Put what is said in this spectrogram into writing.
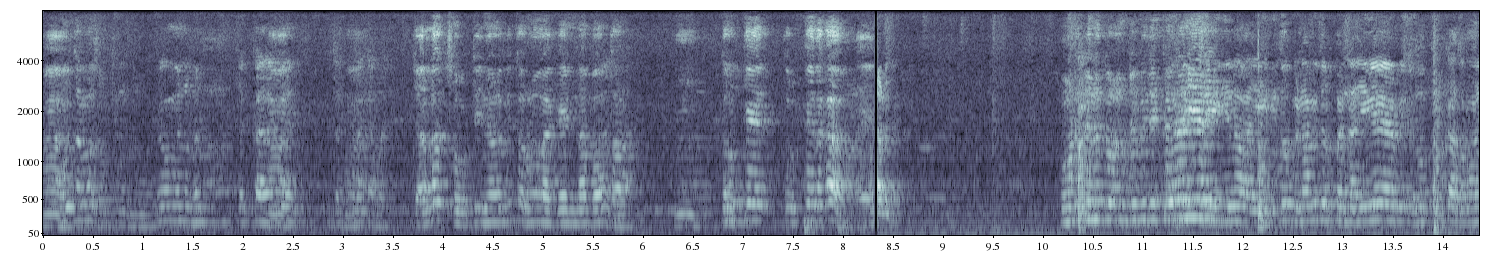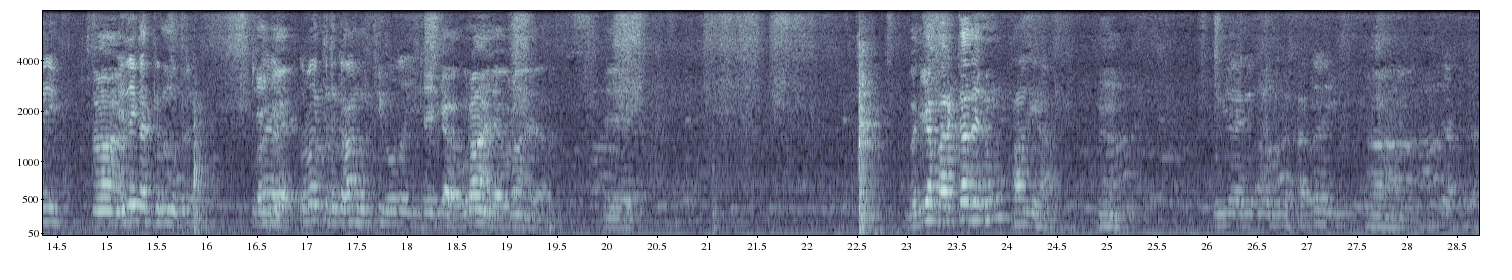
ਹਾਂ। ਉਹ ਤਾਂ ਮੈਂ ਸੋਚੀ ਨਹੀਂ ਦੂੰਗਾ ਕਿਉਂ ਮੈਨੂੰ ਫਿਰ ਹਾਂ। ਲੱਗਿਆ ਚੱਕਣਾ ਕਮਾ ਚੱਲ ਛੋਟੀ ਨਾਲ ਵੀ ਤੁਰਨ ਲੱਗ ਇੰਨਾ ਬਹੁਤਾ ਹੂੰ ਤੁਰ ਕੇ ਤੁਰ ਕੇ ਦਿਖਾ ਮਾੜਾ ਜਿਹਾ। ਹੁਣ ਤੈਨੂੰ ਤੁਰਨ 'ਚ ਵੀ ਦਿੱਕਤ ਆ ਰਹੀ ਇਹ ਨਾ ਜੀ ਇਹ ਤੋਂ ਬਿਨਾ ਵੀ ਤੁਰ ਪੈਣਾ ਜੀ ਇਹ ਵੀ ਤੁਹਾਨੂੰ ਪੱਕਾ ਥਾਂ ਜੀ ਹਾਂ। ਇਹਦੇ ਕਰਕੇ ਮੈਨੂੰ ਫਿਰ ਠੀਕ ਹੈ। ਉਹਦਾ ਇੱਕ ਦੁਕਾਨ ਉੱਚੀ ਬਹੁਤਾ ਜੀ। ਠੀਕ ਹੈ ਉਰਾਂ ਆ ਜਾ ਉਰਾਂ ਆ ਜਾ। ਤੇ ਵਧੀਆ ਫ਼ਰਕ ਆ ਤੈਨੂੰ? ਹਾਂ ਜੀ ਹਾਂ। ਹੂੰ। ਕੋਈ ਆ ਕੇ ਕੋਈ ਮੈਂ ਕਰਦਾ ਜੀ। ਹਾਂ ਹਾਂ। ਜਾ ਕੇ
